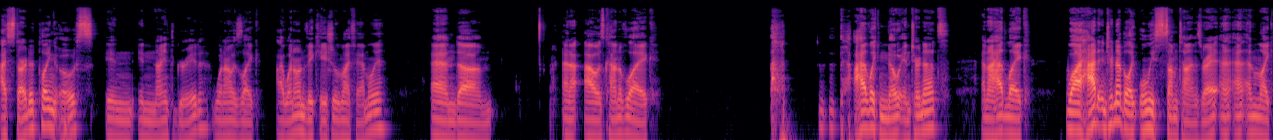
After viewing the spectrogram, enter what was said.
I started playing OS in, in ninth grade when I was like I went on vacation with my family, and um, and I, I was kind of like, I had like no internet, and I had like, well, I had internet, but like only sometimes, right? And and, and like,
